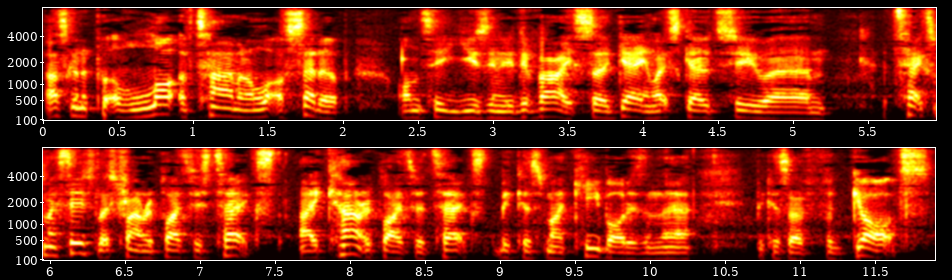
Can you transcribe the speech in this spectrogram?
that's going to put a lot of time and a lot of setup onto using a device. So again, let's go to um, a text message. Let's try and reply to this text. I can't reply to a text because my keyboard isn't there because I forgot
